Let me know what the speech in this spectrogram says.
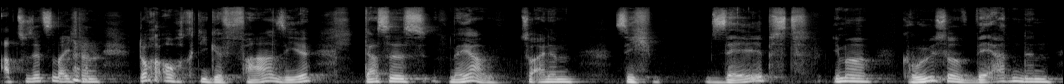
abzusetzen, weil ich mhm. dann doch auch die Gefahr sehe, dass es, naja, zu einem sich selbst immer größer werdenden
